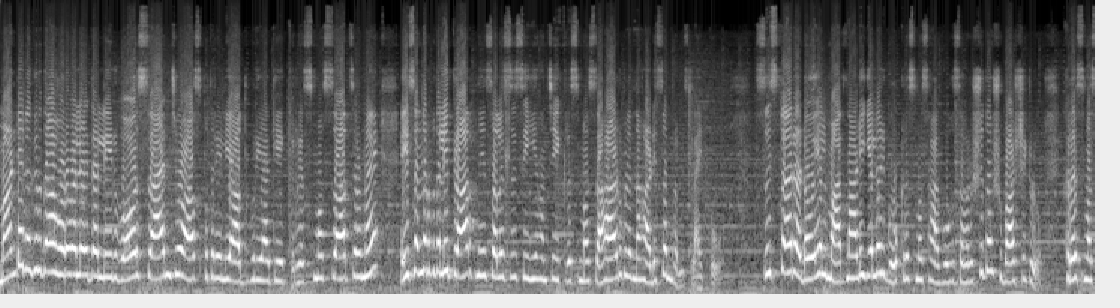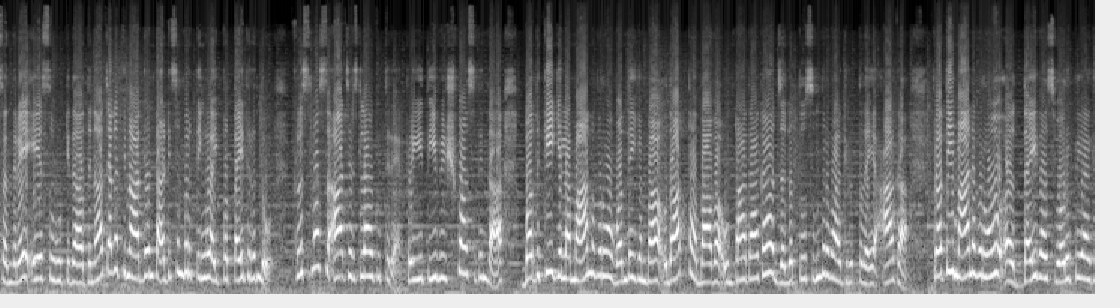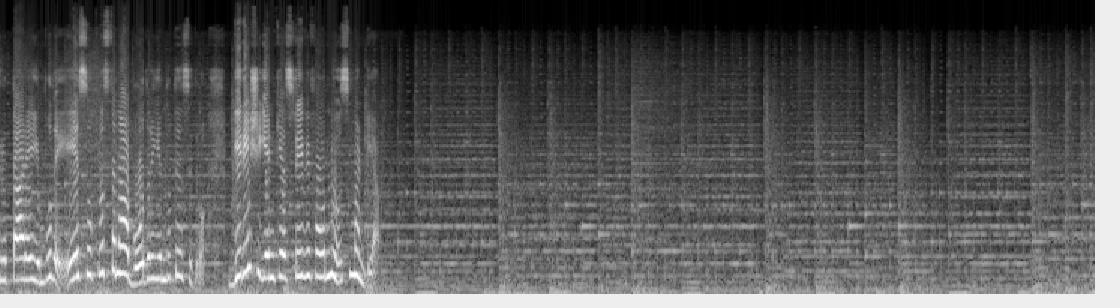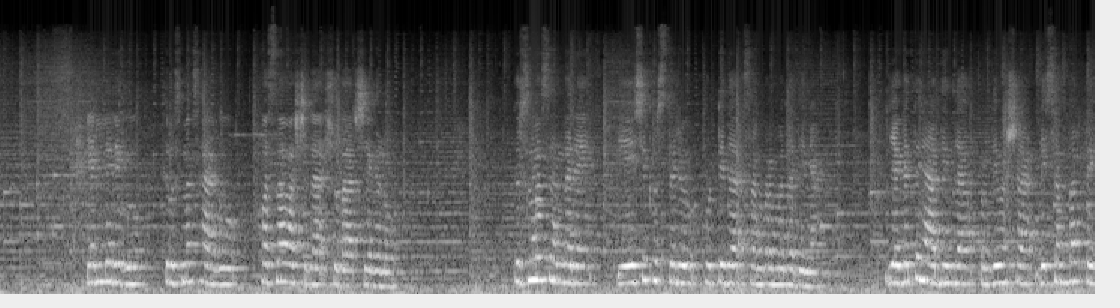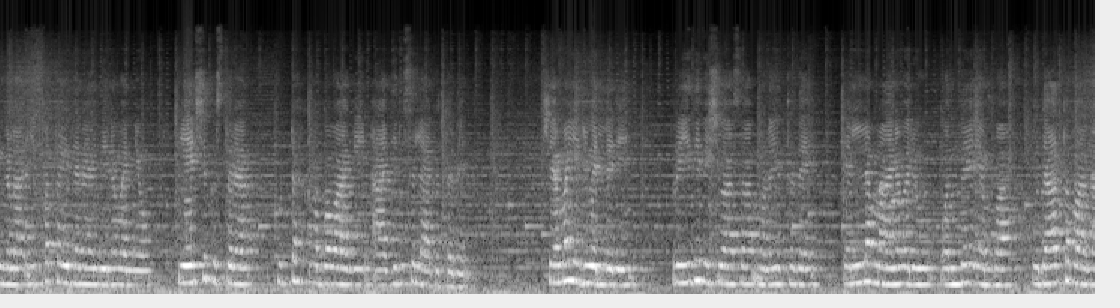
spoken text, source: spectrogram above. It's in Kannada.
ಮಂಡ್ಯ ನಗರದ ಹೊರವಲಯದಲ್ಲಿರುವ ಸ್ಯಾಂಜೋ ಆಸ್ಪತ್ರೆಯಲ್ಲಿ ಅದ್ದೂರಿಯಾಗಿ ಕ್ರಿಸ್ಮಸ್ ಆಚರಣೆ. ಈ ಸಂದರ್ಭದಲ್ಲಿ ಪ್ರಾರ್ಥನೆ ಸಲ್ಲಿಸಿ ಸಿಹಿ ಹಂಚಿ ಕ್ರಿಸ್ಮಸ್ ಹಾಡುಗಳನ್ನು ಹಾಡಿ ಸಂಭ್ರಮಿಸಲಾಯಿತು. ಸಿಸ್ಟರ್ ಡೋಯಲ್ ಮಾತನಾಡಿ, ಎಲ್ಲರಿಗೂ ಕ್ರಿಸ್ಮಸ್ ಹಾಗೂ ಹೊಸ ವರ್ಷದ ಶುಭಾಶಯಗಳು. ಕ್ರಿಸ್ಮಸ್ ಅಂದರೆ ಏಸು ಹುಟ್ಟಿದ ದಿನ, ಜಗತ್ತಿನಾದ್ಯಂತ ಡಿಸೆಂಬರ್ ತಿಂಗಳ ಇಪ್ಪತ್ತೈದರಂದು ಕ್ರಿಸ್ಮಸ್ ಆಚರಿಸಲಾಗುತ್ತಿದೆ. ಪ್ರೀತಿ, ವಿಶ್ವಾಸದಿಂದ ಬದುಕಿ ಮಾನವರು ಒಂದೇ ಎಂಬ ಉದಾತ್ತ ಭಾವ ಉಂಟಾದಾಗ ಜಗತ್ತು ಸುಂದರವಾಗಿರುತ್ತದೆ. ಆಗ ಪ್ರತಿ ಮಾನವರು ದೈವ ಸ್ವರೂಪಿಯಾಗಿರುತ್ತಾರೆ ಎಂಬುದೇ ಏಸು ಕ್ರಿಸ್ತನ ಬೋಧನೆ ಎಂದು ತಿಳಿಸಿದರು. Girish NKS TV four news Mandya. ಎಲ್ಲರಿಗೂ ಕ್ರಿಸ್ಮಸ್ ಹಾಗೂ ಹೊಸ ವರ್ಷದ ಶುಭಾಶಯಗಳು. ಕ್ರಿಸ್ಮಸ್ ಎಂದರೆ ಯೇಸು ಕ್ರಿಸ್ತರು ಹುಟ್ಟಿದ ಸಂಭ್ರಮದ ದಿನ. ಜಗತ್ತಿನಾದ್ಯಂತ ಪ್ರತಿ ವರ್ಷ ಡಿಸೆಂಬರ್ ತಿಂಗಳ ಇಪ್ಪತ್ತೈದನೇ ದಿನವನ್ನು ಯೇಸು ಕ್ರಿಸ್ತರ ಹುಟ್ಟ ಹಬ್ಬವಾಗಿ ಆಚರಿಸಲಾಗುತ್ತದೆ. ಕ್ಷಮ ಇರುವೆಲ್ಲರಿ ಪ್ರೀತಿ ವಿಶ್ವಾಸ ಮೊಳೆಯುತ್ತದೆ ಎಲ್ಲ ಮಾನವರು ಒಂದೇ ಎಂಬ ಉದಾತ್ತವಾದ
